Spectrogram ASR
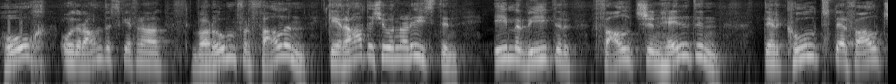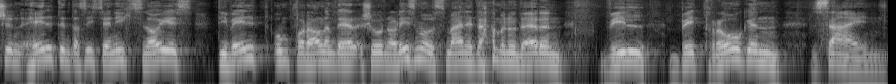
hoch? Oder anders gefragt, warum verfallen gerade Journalisten immer wieder falschen Helden? Der Kult der falschen Helden, das ist ja nichts Neues. Die Welt und vor allem der Journalismus, meine Damen und Herren, will betrogen sein.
